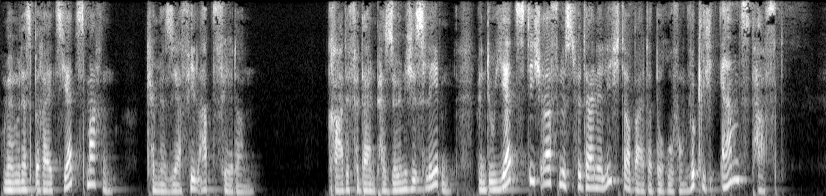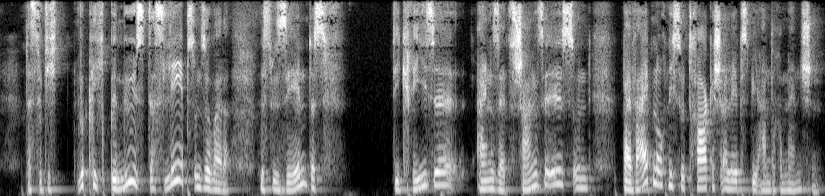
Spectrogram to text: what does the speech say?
Und wenn wir das bereits jetzt machen, können wir sehr viel abfedern. Gerade für dein persönliches Leben. Wenn du jetzt dich öffnest für deine Lichtarbeiterberufung, wirklich ernsthaft, dass du dich wirklich bemühst, das lebst und so weiter, wirst du sehen, dass die Krise einerseits Chance ist und bei weitem auch nicht so tragisch erlebst wie andere Menschen,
